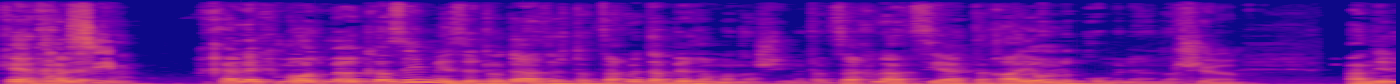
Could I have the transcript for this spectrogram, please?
כן, רוצים. חלק, חלק מאוד מרכזי מזה, אתה יודע, זה שאתה צריך לדבר עם אנשים, אתה צריך להציע את הרעיון לכל מיני אנשים. כן. אני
